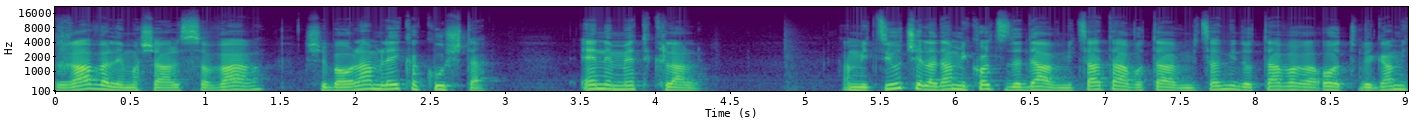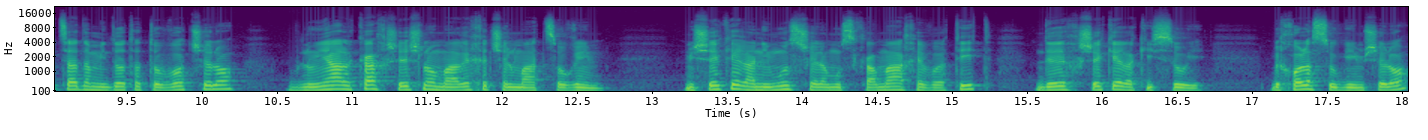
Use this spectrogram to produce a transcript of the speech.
רבא למשל סבר שבעולם ליקה קושטא, אין אמת כלל. המציאות של אדם מכל צדדיו, מצד תאוותיו, מצד מידותיו הרעות וגם מצד המידות הטובות שלו, בנויה על כך שיש לו מערכת של מעצורים. משקר הנימוס של המוסכמה החברתית, דרך שקר הכיסוי, בכל הסוגים שלו,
